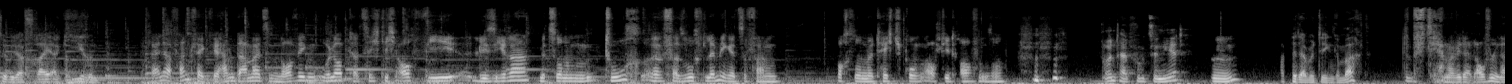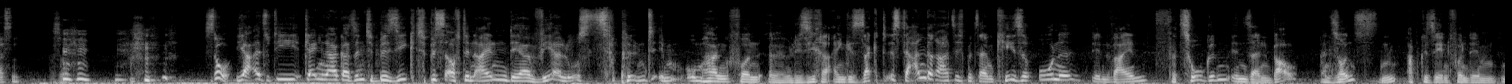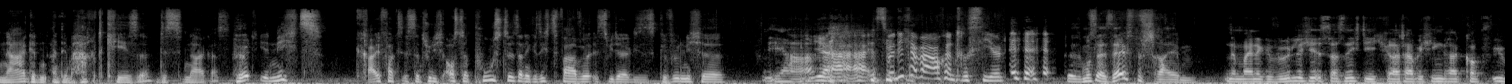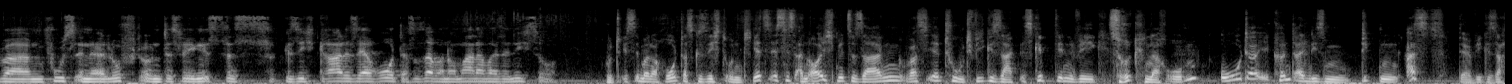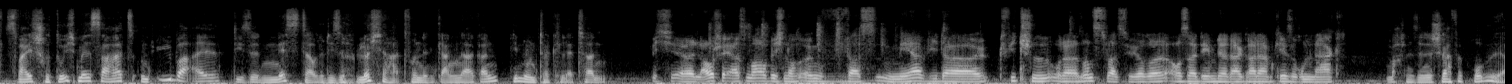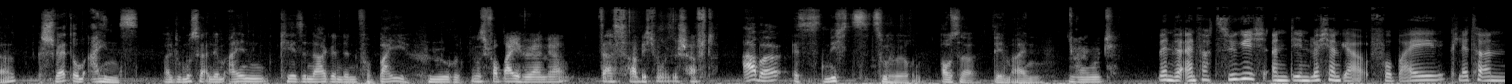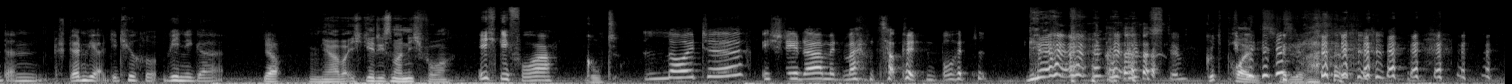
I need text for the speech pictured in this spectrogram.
Ihr wieder frei agieren. Kleiner Funfact, wir haben damals im Norwegen Urlaub tatsächlich auch wie Lysira mit so einem Tuch äh, versucht, Lemminge zu fangen. Auch so mit Hechtsprung auf die drauf und so. Und hat funktioniert? Mhm. Habt ihr da mit denen gemacht? Die haben wir wieder laufen lassen. So. so, ja, also die Gangnager sind besiegt, bis auf den einen, der wehrlos zappelnd im Umhang von äh, Lysira eingesackt ist. Der andere hat sich mit seinem Käse ohne den Wein verzogen in seinen Bau. Ansonsten, abgesehen von dem Nagen an dem Hartkäse des Nagers, hört ihr nichts. Greifax ist natürlich aus der Puste, seine Gesichtsfarbe ist wieder dieses gewöhnliche, Ja. Ja, jetzt bin ich aber auch interessiert. das muss er selbst beschreiben. Ne, Meine gewöhnliche ist das nicht, die ich gerade habe. Ich hing gerade kopfüber, einen Fuß in der Luft und deswegen ist das Gesicht gerade sehr rot. Das ist aber normalerweise nicht so. Gut, ist immer noch rot das Gesicht und jetzt ist es an euch, mir zu sagen, was ihr tut. Wie gesagt, es gibt den Weg zurück nach oben oder ihr könnt an diesem dicken Ast, der wie gesagt zwei Schritt Durchmesser hat und überall diese Nester oder diese Löcher hat von den Gangnagern, hinunterklettern. Ich äh, lausche erstmal, ob ich noch irgendwas mehr wieder quietschen oder sonst was höre, außer dem, der da gerade am Käse rumnagt. Mach eine Sinneschärfeprobe, ja. Schwert um eins, weil du musst ja an dem einen Käsenagenden vorbei hören. Muss ich vorbeihören, ja. Das habe ich wohl geschafft. Aber es ist nichts zu hören, außer dem einen. Na gut. Wenn wir einfach zügig an den Löchern ja vorbeiklettern, dann stören wir die Türe weniger. Ja. Ja, aber ich gehe diesmal nicht vor. Ich gehe vor. Gut. Leute, ich stehe da mit meinem zappelnden Beutel. Stimmt. Good point, Sira.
